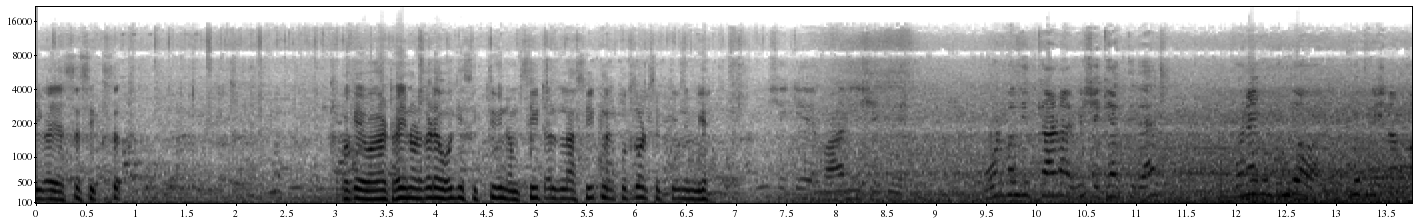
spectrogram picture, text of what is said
ಈಗ ಎಸ್ ಸಿಕ್ಸ್ ಓಕೆ ಇವಾಗ ಟ್ರೈನ್ ಒಳಗಡೆ ಹೋಗಿ ಸಿಗ್ತೀವಿ ನಮ್ಮ ಸೀಟೆಲ್ಲ ಸೀಟ್ ಮೇಲೆ ಕೂತ್ಕೊಂಡು ಸಿಗ್ತೀವಿ ನಿಮಗೆ. ಶೆಕೆ ಭಾರಿ ಶೆಕೆ ಓಡ್ ಬಂದಿದ್ದ ಕಾರಣ ಶೆಕೆ ಆಗ್ತಿದೆ. ಕೊನೆಗೂ ಮುಂದೆ ಕೂತ್ವಿ ನಮ್ಮ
